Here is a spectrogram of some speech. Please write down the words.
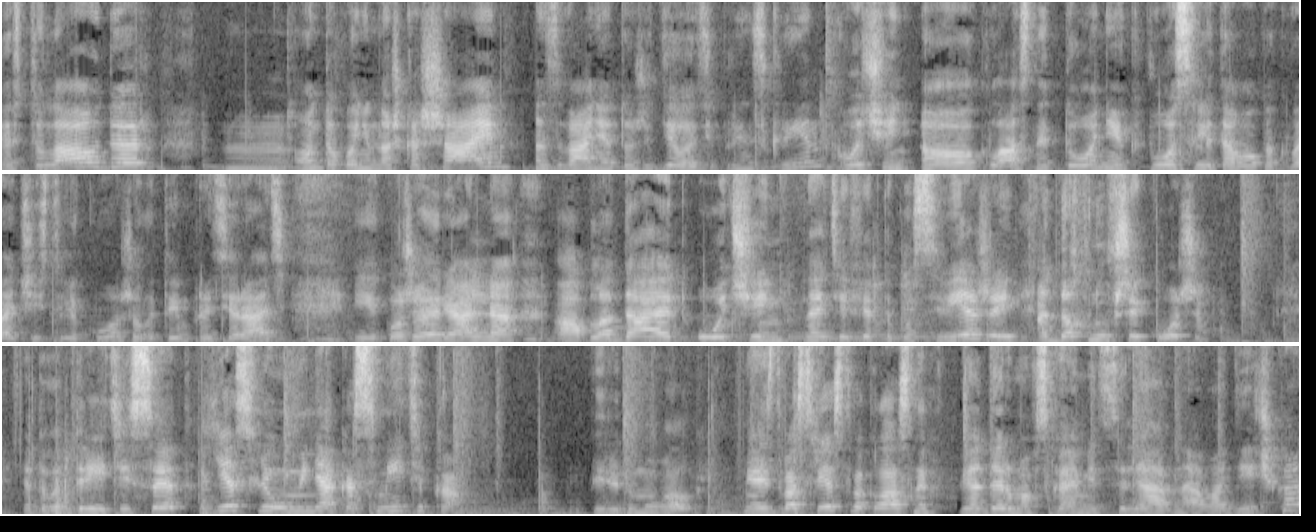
Estee Lauder, он такой немножко shine. Название тоже делайте принтскрин. Очень э, классный тоник. После того, как вы очистили кожу, вот им протирать. И кожа реально обладает очень, знаете, эффект такой свежей, отдохнувшей кожи. Это вот третий сет. Если у меня косметика, перед умывалкой. У меня есть два средства классных. Биодермовская мицеллярная водичка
